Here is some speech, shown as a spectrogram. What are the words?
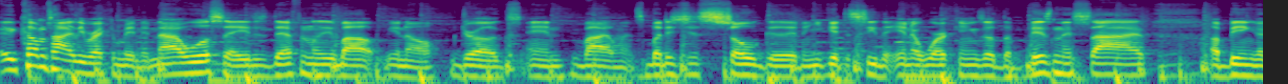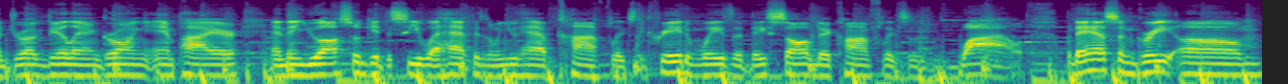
it comes highly recommended. Now I will say it is definitely about you know drugs and violence, but it's just so good, and you get to see the inner workings of the business side of being a drug dealer and growing an empire, and then you also get to see what happens when you have conflicts. The creative ways that they solve their conflicts is wild, but they have some great um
